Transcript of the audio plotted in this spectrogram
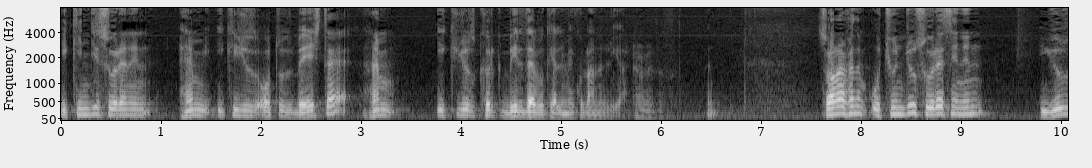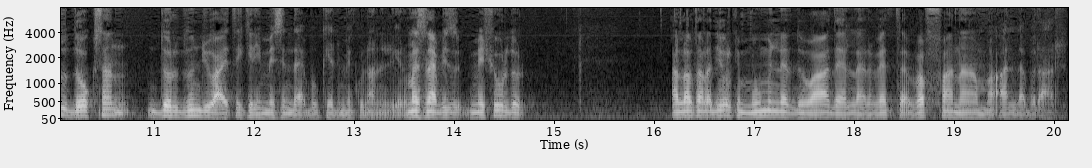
İkinci surenin hem 235'te hem 241'de bu kelime kullanılıyor. Evet. Sonra efendim 3. suresinin 194. ayet-i kerimesinde bu kelime kullanılıyor. Mesela biz meşhurdur. Allah Teala diyor ki müminler dua ederler ve tevaffana ma'al ebrar.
